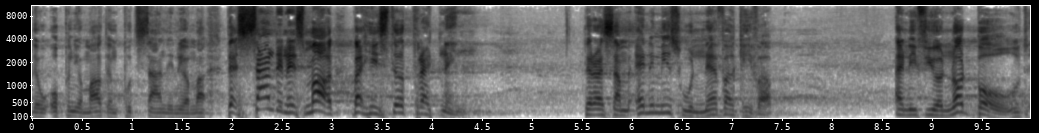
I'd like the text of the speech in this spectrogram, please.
they'll open your mouth and put sand in your mouth. There's sand in his mouth, but he's still threatening. There are some enemies who never give up. And if you're not bold,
